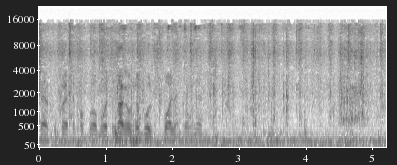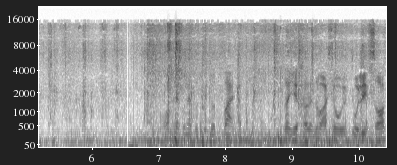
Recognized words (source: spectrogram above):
Це купити, попробувати. Зараз вже будуть з поля, то вони. Ох, як вони тут йдуть файно. Заїхали з Васі у, у лісок.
